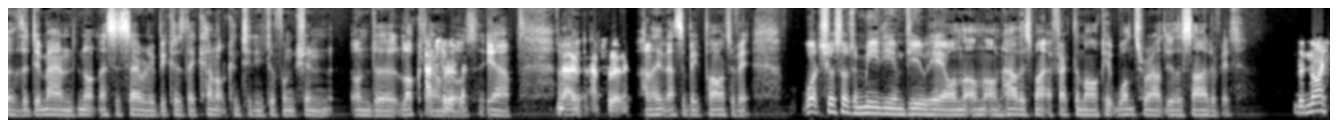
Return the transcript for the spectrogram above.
of the demand, not necessarily because they cannot continue to function under lockdown absolutely. rules. Yeah, no, absolutely. And I think that's a big part of it. What's your sort of medium view here on, on, on how this might affect the market once we're out the other side of it? The nice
